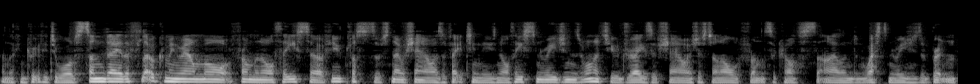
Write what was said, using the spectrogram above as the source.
And looking quickly towards Sunday, the flow coming around more from the northeast, so a few clusters of snow showers affecting these northeastern regions, one or two dregs of showers just on old fronts across the island and western regions of Britain,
